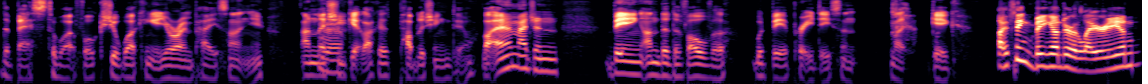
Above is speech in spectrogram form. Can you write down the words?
the best to work for because you're working at your own pace, aren't you? Unless Yeah. you get like a publishing deal. Like, I imagine being under the Devolver would be a pretty decent like gig. I think being under Larian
